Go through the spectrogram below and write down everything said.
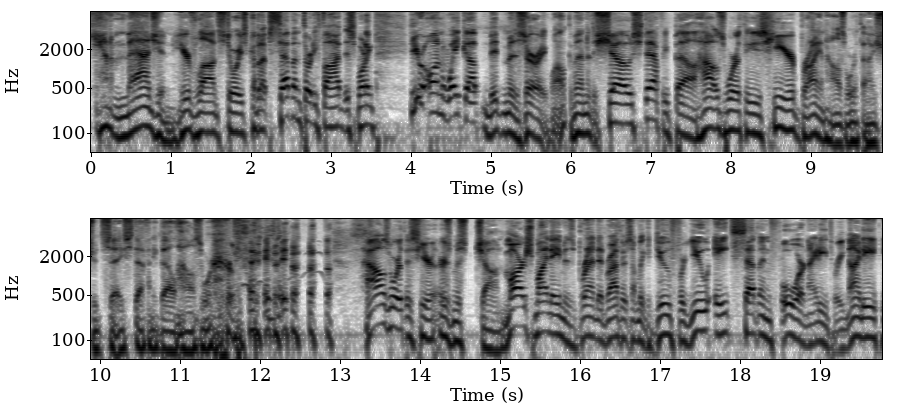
Can't imagine. Hear Vlad's stories coming up 7:35 this morning here on Wake Up Mid Missouri. Welcome into the show. Stephanie Bell Houseworth is here. Brian Houseworth, I should say. Stephanie Bell Houseworth. Houseworth is here. There's Miss John Marsh. My name is Brandon Rather. Something we could do for you. 874-9390.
